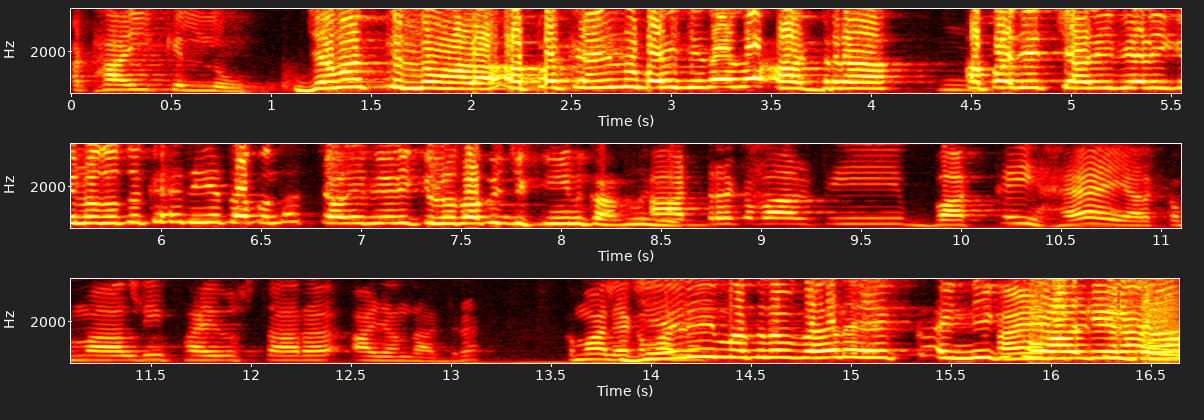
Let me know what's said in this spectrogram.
28 ਕਿਲੋ। ਜਮਾ ਕਿਲੋ ਵਾਲਾ। ਆਪਾਂ ਕਹਿਣ ਨੂੰ ਬਾਈ ਜਿਹੜਾ ਇਹਦਾ ਆਰਡਰ ਆ ਆਪਾਂ ਜੇ 40 42 ਕਿਲੋ ਦੁੱਧ ਕਹਿ ਦਈਏ ਤਾਂ ਬੰਦਾ 40 42 ਕਿਲੋ ਦਾ ਵੀ ਯਕੀਨ ਕਰਨਗੇ ਆਰਡਰ ਕੁਆਲਿਟੀ ਵਾਕਈ ਹੈ ਯਾਰ ਕਮਾਲ ਦੀ 5 ਸਟਾਰ ਆ ਜਾਂਦਾ ਆਰਡਰ ਕਮਾ ਲਿਆ ਕਮਾ ਜਿਹੜੀ ਮਤਲਬ ਵੈੜ ਇੱਕ ਇੰਨੀ ਕੁਆਲਿਟੀ ਦਾ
